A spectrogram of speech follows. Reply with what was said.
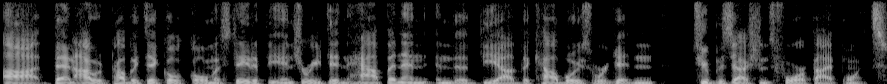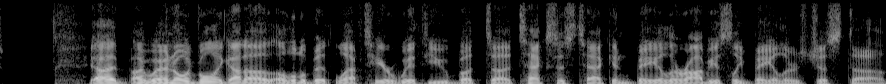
uh, then I would probably take Oklahoma State if the injury didn't happen and, and the the uh, the Cowboys were getting two possessions, four or five points. Yeah, I, I know we've only got a, a, little bit left here with you, but uh, Texas Tech and Baylor, obviously Baylor's just uh,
